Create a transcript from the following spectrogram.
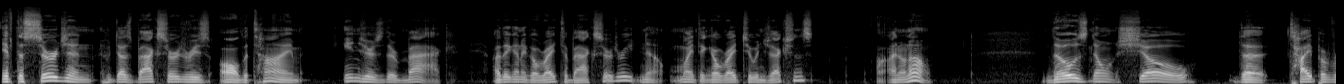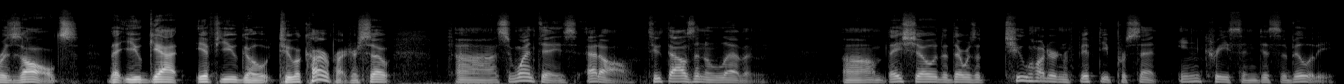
If the surgeon who does back surgeries all the time injures their back, are they going to go right to back surgery? No. Might they go right to injections? I don't know. Those don't show the type of results that you get if you go to a chiropractor. So, uh, Cifuentes et al., 2011 um, they showed that there was a 250% increase in disability,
